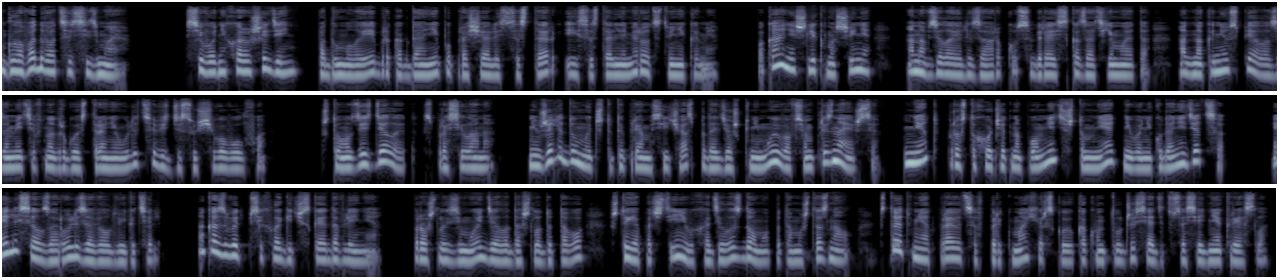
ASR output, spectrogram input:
Глава 27. «Сегодня хороший день», — подумала Эйбра, когда они попрощались с Эстер и с остальными родственниками. Пока они шли к машине, она взяла Эли за руку, собираясь сказать ему это, однако не успела, заметив на другой стороне улицы вездесущего Вулфа. «Что он здесь делает?» — спросила она. «Неужели думает, что ты прямо сейчас подойдешь к нему и во всем признаешься?» «Нет, просто хочет напомнить, что мне от него никуда не деться». Элли сел за руль и завел двигатель. Оказывает психологическое давление. Прошлой зимой дело дошло до того, что я почти не выходил из дома, потому что знал, стоит мне отправиться в парикмахерскую, как он тут же сядет в соседнее кресло.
